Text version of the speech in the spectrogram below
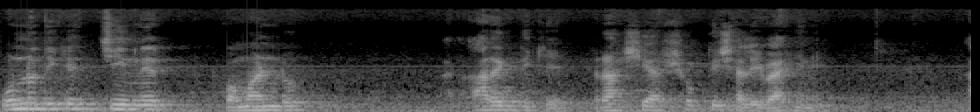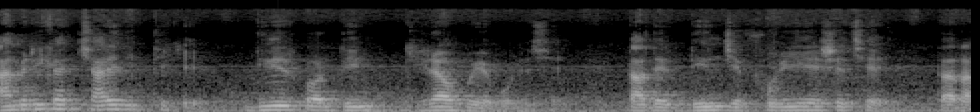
অন্যদিকে চীনের কমান্ডো, আরেকদিকে রাশিয়ার শক্তিশালী বাহিনী। আমেরিকার চারিদিক থেকে দিনের পর দিন ঘেরাও হয়ে পড়েছে। তাদের দিন যে ফুরিয়ে এসেছে, তারা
